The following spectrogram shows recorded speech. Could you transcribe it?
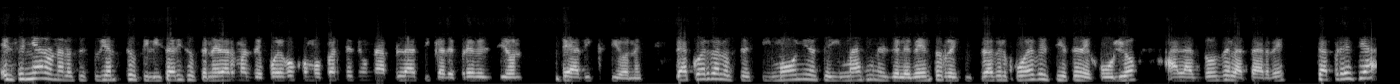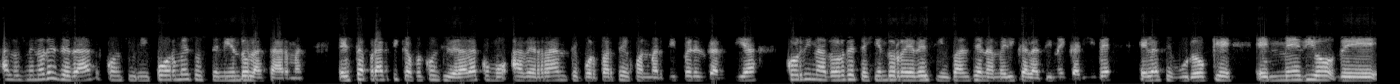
enseñaron a los estudiantes a utilizar y sostener armas de fuego como parte de una plática de prevención de adicciones. De acuerdo a los testimonios e imágenes del evento registrado el jueves 7 de julio a las 2 de la tarde, se aprecia a los menores de edad con su uniforme sosteniendo las armas. Esta práctica fue considerada como aberrante por parte de Juan Martín Pérez García, coordinador de Tejiendo Redes Infancia en América Latina y Caribe. Él aseguró que en medio de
